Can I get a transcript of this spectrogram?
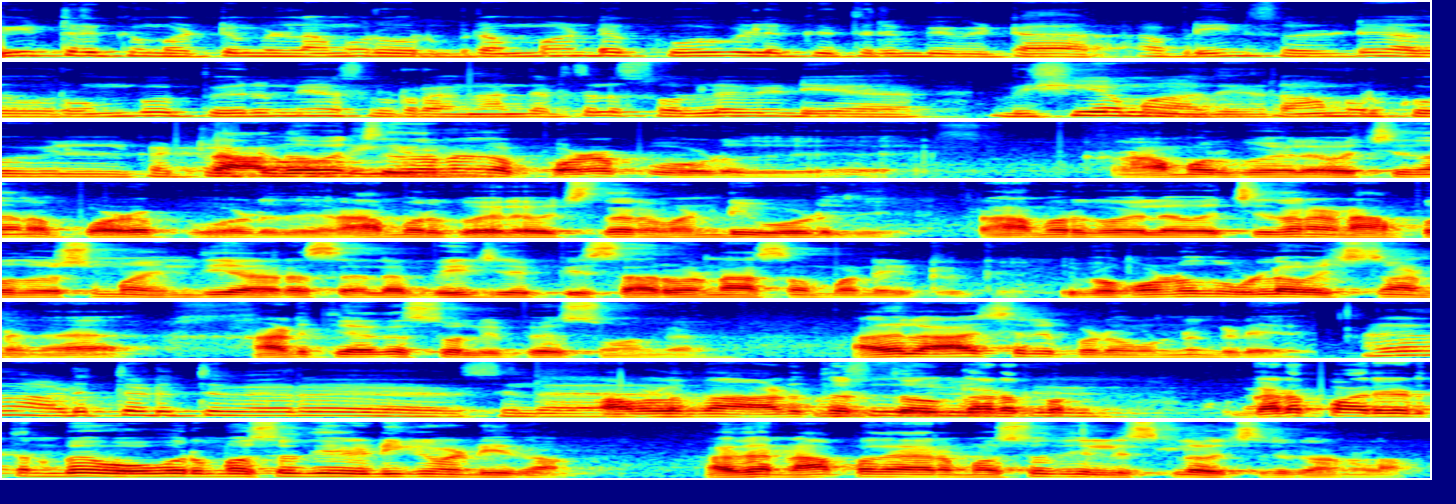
வீட்டிற்கு மட்டும் இல்லாமல் ஒரு பிரம்மாண்ட கோவிலுக்கு திரும்பி விட்டார் அப்படின்னு சொல்லிட்டு அது ரொம்ப பெருமையாக சொல்கிறாங்க அந்த இடத்துல சொல்ல வேண்டிய விஷயமா அது? ராமர் கோவில் கட்டி அதை வச்சு தானே பொழப்பு ஓடுது. ராமர் கோயிலை வச்சு தானே பொழப்பு ஓடுது. ராமர் கோயிலை வச்சு தானே வண்டி ஓடுது. ராமர் கோயிலை வச்சு தானே நாற்பது வருஷமா இந்திய அரசில் பிஜேபி சர்வநாசம் பண்ணிட்டு இருக்கு. இப்போ கொண்டு வந்து உள்ளே வச்சுட்டானுங்க. அடுத்து எதை சொல்லி பேசுவாங்க? அதில் ஆச்சரியப்பட ஒன்றும் கிடையாது. அதான் அடுத்தடுத்து வேற சில அவ்வளோதான் அடுத்தடுத்த கடப்பா கடப்பாரி எடுத்துன்னு போய் ஒவ்வொரு மசூதியும் இடிக்க வேண்டியதுதான். அதை நாற்பதாயிரம் மசூதி லிஸ்ட்டில் வச்சுருக்காங்களாம்.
